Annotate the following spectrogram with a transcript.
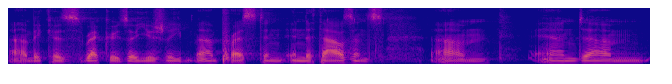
uh, because records are usually uh, pressed in, in the thousands. Um, and um,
